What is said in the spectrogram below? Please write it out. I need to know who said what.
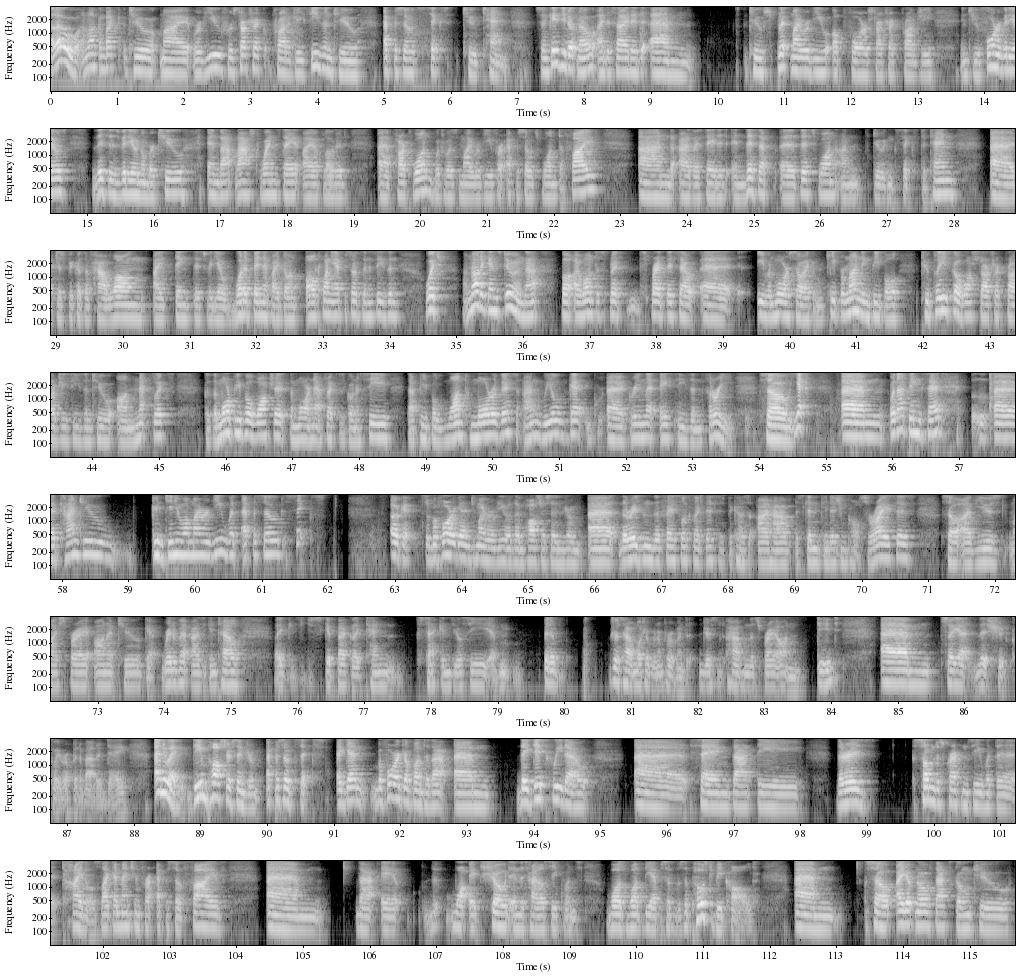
Speaker 1: Hello, and welcome back to my review for Star Trek Prodigy Season 2, Episodes 6 to 10. So, in case you don't know, I decided um, to split my review up for Star Trek Prodigy into four videos. This is video number two. In that last Wednesday, I uploaded uh, part one, which was my review for episodes one to five. And as I stated in this ep- uh, this one, I'm doing six to ten uh, just because of how long I think this video would have been if I'd done all 20 episodes in a season, which I'm not against doing that, but I want to split spread this out uh, even more so I can keep reminding people to please go watch Star Trek Prodigy Season 2 on Netflix, because the more people watch it, the more Netflix is going to see that people want more of this, and we'll get uh, greenlit a Season 3. So, yeah. Um, with that being said, uh, time to continue on my review with episode six. Okay, so before I get into my review of the imposter syndrome, uh, the reason the face looks like this is because I have a skin condition called psoriasis. So I've used my spray on it to get rid of it. As you can tell, like if you skip back like ten seconds, you'll see a bit of just how much of an improvement just having the spray on did. Um, so yeah, this should clear up in about a day. Anyway, the imposter syndrome, episode six. Again, before I jump onto that, um, they did tweet out uh saying that the there is some discrepancy with the titles. Like I mentioned for episode five, um, that it what it showed in the title sequence was what the episode was supposed to be called. Um, so I don't know if that's going to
